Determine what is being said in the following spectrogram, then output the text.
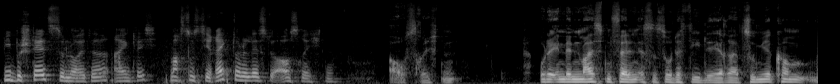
Wie bestellst du Leute eigentlich? Machst du es direkt oder lässt du ausrichten? ausrichten. Oder in den meisten Fällen ist es so, dass die Lehrer zu mir kommen,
